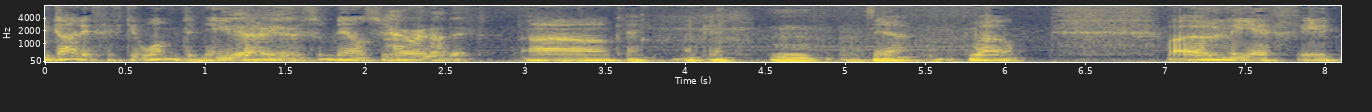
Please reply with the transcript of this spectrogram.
He died at fifty-one, didn't he? Yeah, Very yeah. somebody else. who- Heroin addict. Oh, okay, okay. Yeah. Well, well, only if he'd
